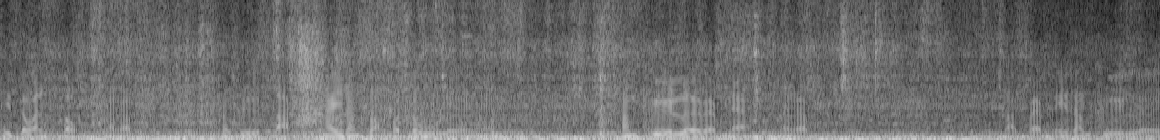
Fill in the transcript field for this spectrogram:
ทิศตะวันตกนะครับ ก็คือตักให้ทั้งสองประตูเลยนะทั้งคืนเลยแบบนี้นะครับตักแบบนี้ทั้งคืนเลย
